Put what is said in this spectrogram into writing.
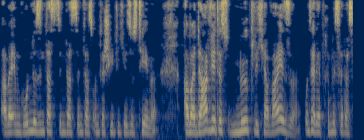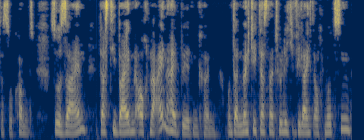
Aber im Grunde sind das, sind das, sind das unterschiedliche Systeme. Aber da wird es möglicherweise, unter der Prämisse, dass das so kommt, so sein, dass die beiden auch eine Einheit bilden können. Und dann möchte ich das natürlich vielleicht auch nutzen,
